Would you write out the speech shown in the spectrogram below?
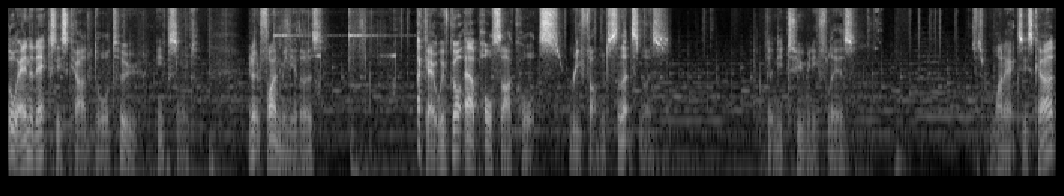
Oh, and an access card door too. Excellent. We don't find many of those. Okay, we've got our pulsar quartz refund, so that's nice. Don't need too many flares. Just one access card.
